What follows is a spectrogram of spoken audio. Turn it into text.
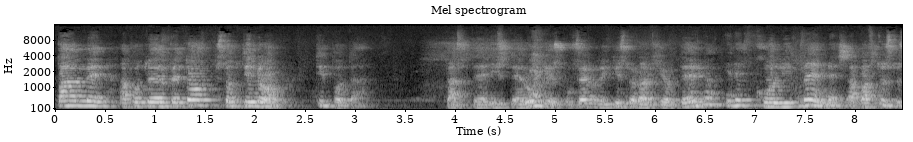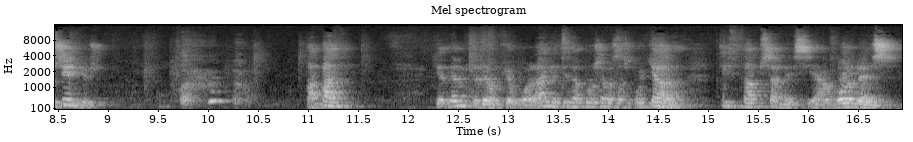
πάμε από το ερπετό στο πτηνό. Τίποτα. Τα οι φτερούγες που φέρνουν εκεί στον αρχαιοπτέρυγα είναι κολλημένες από αυτούς τους ίδιους. Απάτη. Και δεν λέω πιο πολλά γιατί θα μπορούσα να σας πω κι άλλα. Τι θάψανε οι αγώνες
